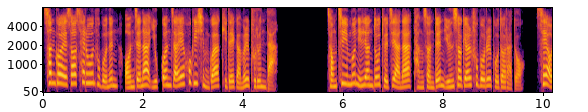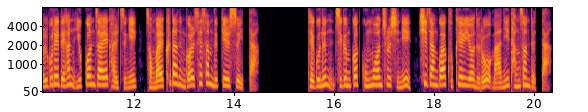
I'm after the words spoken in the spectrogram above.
선거에서 새로운 후보는 언제나 유권자의 호기심과 기대감을 부른다. 정치 입문 1년도 되지 않아 당선된 윤석열 후보를 보더라도 새 얼굴에 대한 유권자의 갈증이 정말 크다는 걸 새삼 느낄 수 있다. 대구는 지금껏 공무원 출신이 시장과 국회의원으로 많이 당선됐다.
